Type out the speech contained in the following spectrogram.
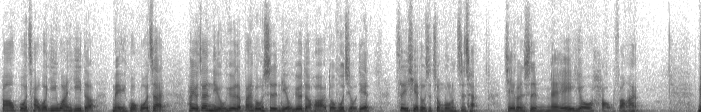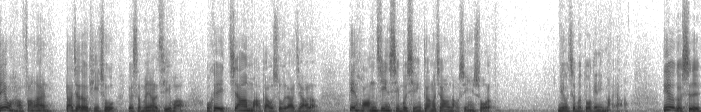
包括超过一万亿的美国国债，还有在纽约的办公室、纽约的华尔多夫酒店，这些都是中共的资产。结论是没有好方案，没有好方案。大家都提出有什么样的计划？我可以加码告诉大家了，变黄金行不行？刚刚姜老师已经说了，没有这么多给你买啊。第二个是。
